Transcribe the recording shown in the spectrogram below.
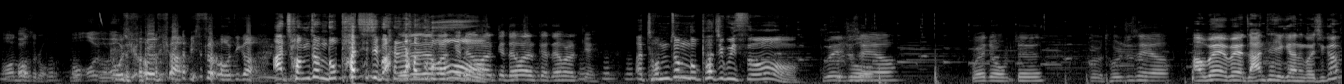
언더스로. 어, 어, 어, 어디가 어디가 빗소라 어디가? 아 점점 높아지지 내가 내가 할게 내가 말라고. 할게 내가 할게 내가 할게. 아 점점 높아지고 있어. 돌 구해줘. 주세요. 구해줘 홈트. 돌, 돌 주세요. 아 왜 왜 나한테 얘기하는 거야 지금?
